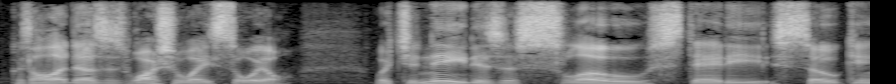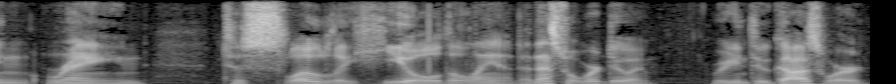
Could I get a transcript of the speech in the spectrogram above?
because all it does is wash away soil. What you need is a slow, steady, soaking rain to slowly heal the land. And that's what we're doing, reading through God's Word,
